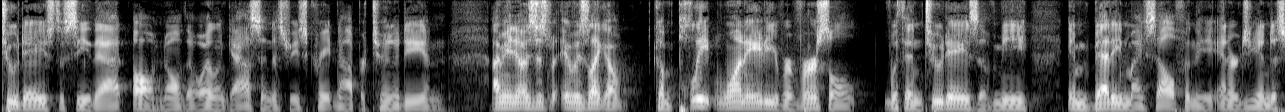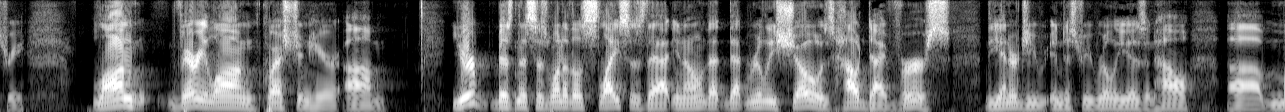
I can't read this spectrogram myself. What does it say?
two days to see that. Oh no, the oil and gas industry is creating opportunity, and I mean, it was just it was like a complete 180 reversal within two days of me embedding myself in the energy industry. Long, very long question here. Um, your business is one of those slices that you know that that really shows how diverse the energy industry really is and how uh, m-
